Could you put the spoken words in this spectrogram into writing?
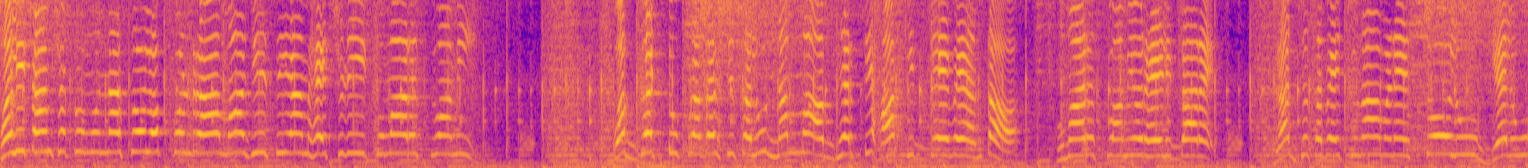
ಫಲಿತಾಂಶಕ್ಕೂ ಮುನ್ನ ಸೋಲೊಪ್ಕೊಂಡ್ರ ಮಾಜಿ ಸಿಎಂ ಎಚ್ ಡಿ ಕುಮಾರಸ್ವಾಮಿ. ಒಗ್ಗಟ್ಟು ಪ್ರದರ್ಶಿಸಲು ನಮ್ಮ ಅಭ್ಯರ್ಥಿ ಹಾಕಿದ್ದೇವೆ ಅಂತ ಕುಮಾರಸ್ವಾಮಿ ಅವರು ಹೇಳಿದ್ದಾರೆ. ರಾಜ್ಯಸಭೆ ಚುನಾವಣೆ ಸೋಲು ಗೆಲುವು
